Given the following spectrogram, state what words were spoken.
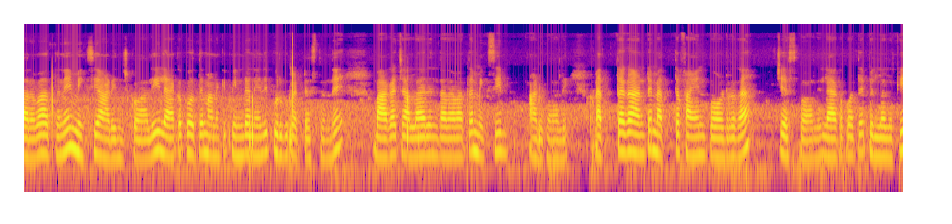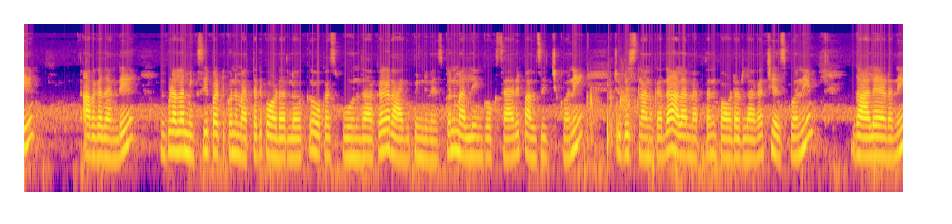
తర్వాతనే మిక్సీ ఆడించుకోవాలి. లేకపోతే మనకి పిండి అనేది పురుగు పెట్టేస్తుంది. బాగా చల్లారిన తర్వాత మిక్సీ ఆడుకోవాలి. మెత్తగా అంటే మెత్త ఫైన్ పౌడర్గా చేసుకోవాలి. లేకపోతే పిల్లలకి అరగదండి. ఇప్పుడు అలా మిక్సీ పట్టుకుని మెత్తటి పౌడర్లోకి ఒక స్పూన్ దాకా రాగి పిండి వేసుకొని మళ్ళీ ఇంకొకసారి పలసిచ్చుకొని చూపిస్తున్నాను కదా అలా మెత్తని పౌడర్ లాగా చేసుకొని గాలేడని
